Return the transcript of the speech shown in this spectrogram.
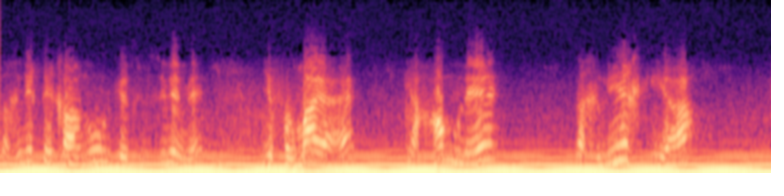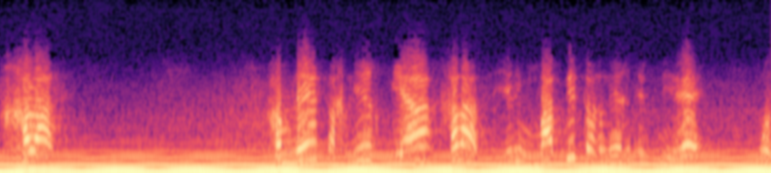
تخلیقی قانون کے سلسلے میں یہ فرمایا ہے کہ ہم نے تخلیق کیا خلا سے ہم نے تخلیق کیا خلا سے یعنی مادی تخلیق جتنی ہے، وہ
